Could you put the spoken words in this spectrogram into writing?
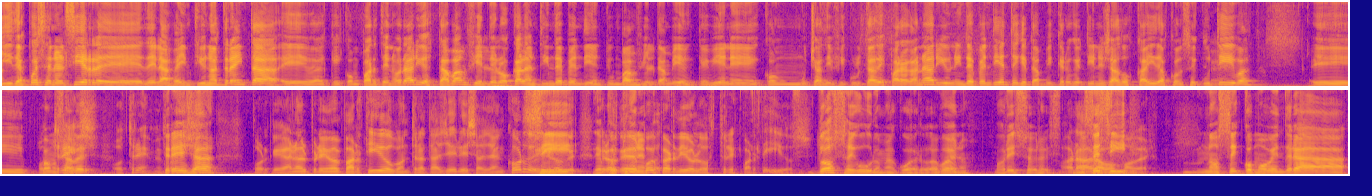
Y después en el cierre de, las 21 a 30, eh, que comparten horario, está Banfield de local ante Independiente. Un Banfield también que viene con muchas dificultades para ganar y un Independiente que también creo que tiene ya dos caídas consecutivas. Eh, vamos a ver. O tres, me Tres ya porque ganó el primer partido contra Talleres allá en Córdoba y creo que después, perdió los tres partidos. Dos seguro me acuerdo. Bueno, por eso no sé si no sé cómo vendrá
